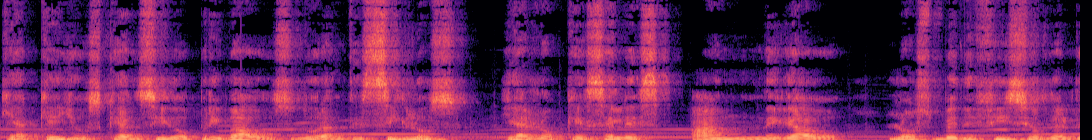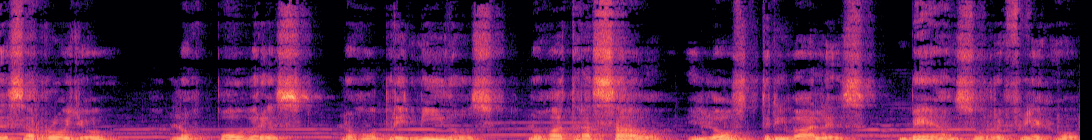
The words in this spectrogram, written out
que aquellos que han sido privados durante siglos y a los que se les han negado los beneficios del desarrollo, los pobres, los oprimidos, los atrasados y los tribales vean su reflejo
